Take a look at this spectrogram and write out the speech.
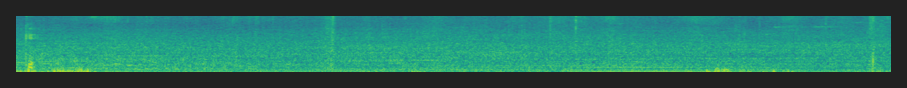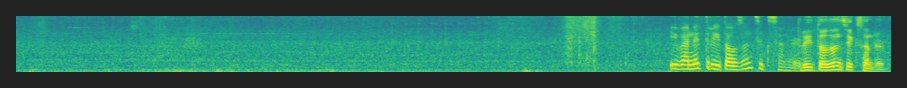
ఓకే. ఇవన్నీ three thousand six hundred. Three thousand six hundred.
